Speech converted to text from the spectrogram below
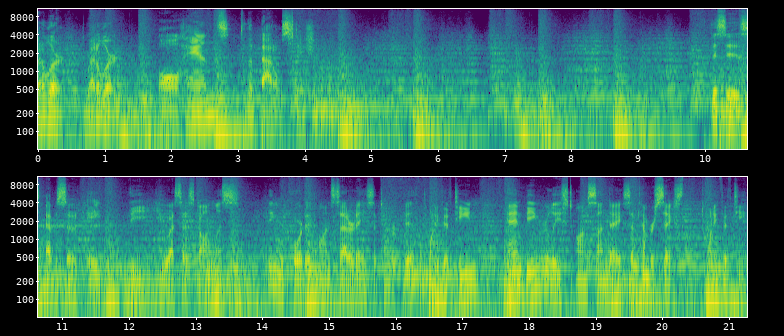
Red alert, red alert. All hands to the battle station. This is episode 8, the USS Dauntless, being recorded on Saturday, September 5th, 2015, and being released on Sunday, September 6th, 2015.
